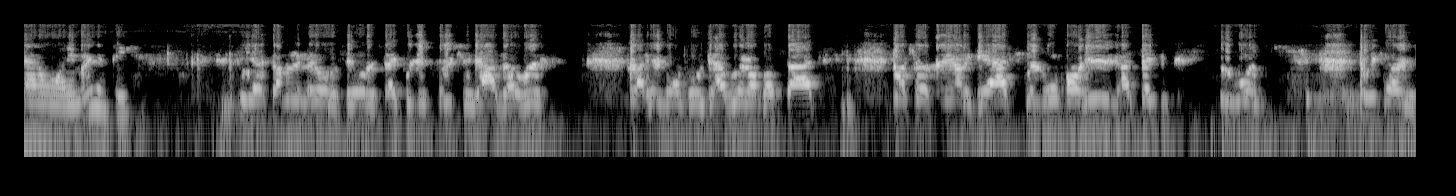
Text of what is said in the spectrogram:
911 emergency. Yes, I'm in the middle of the field. It's like we're just pushing guys over. Right here going towards Javelin on both sides. My truck ran out of gas. There's one car here. To take it to the woods. Three cars.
